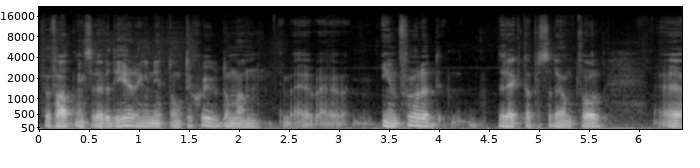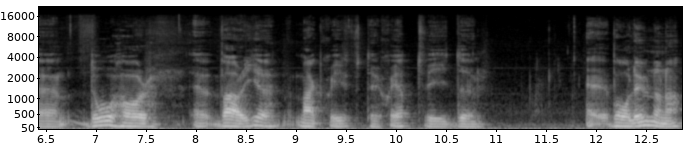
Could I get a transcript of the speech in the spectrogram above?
författningsrevideringen 1987 då man införde direkta presidentval. Då har varje maktskifte skett vid valurnorna.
